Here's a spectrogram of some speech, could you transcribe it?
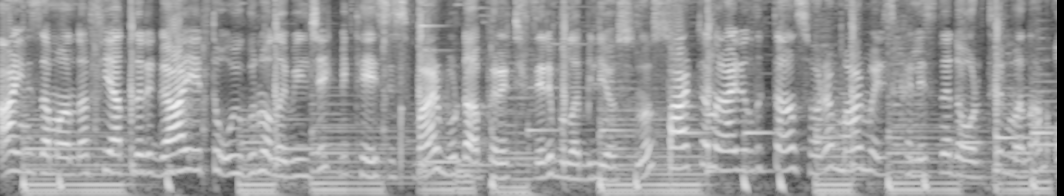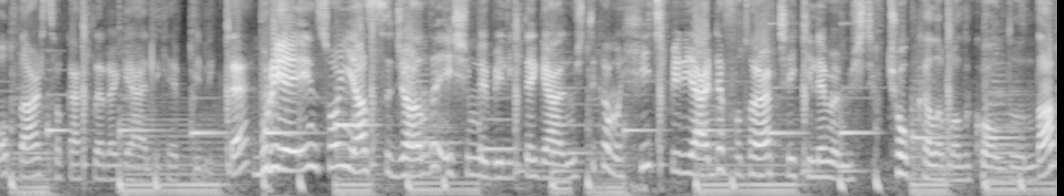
Aynı zamanda fiyatları gayet de uygun olabilecek bir tesis var. Burada aperatifleri bulabiliyorsunuz. Parktan ayrıldıktan sonra Marmaris Kalesi'ne doğru tırmanan o dar sokaklara geldik hep birlikte. Buraya en son yaz sıcağında eşimle birlikte gelmiştik ama hiçbir yerde fotoğraf çekilememiştik. Çok kalabalık olduğundan.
